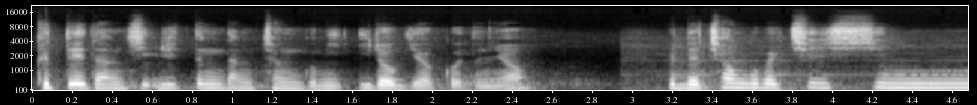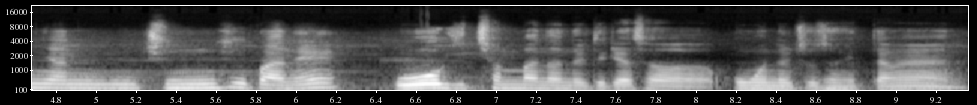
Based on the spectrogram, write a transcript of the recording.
그때 당시 1등 당첨금이 1억이었거든요 근데 1970년 중후반에 5억 2천만 원을 들여서 공원을 조성했다면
